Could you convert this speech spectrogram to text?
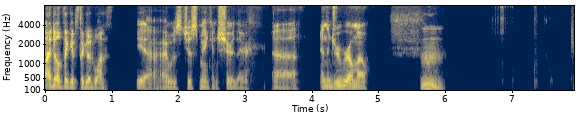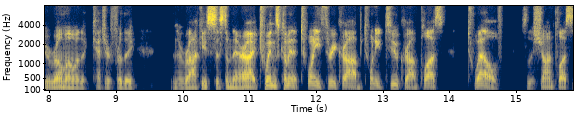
I don't think it's the good one. Yeah, I was just making sure there. Uh and then Drew Romo. Hmm. Drew Romo, and the catcher for the in the Rockies system there. All right, Twins come in at 23 Crob, 22 Crob plus 12. So the Sean plus,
